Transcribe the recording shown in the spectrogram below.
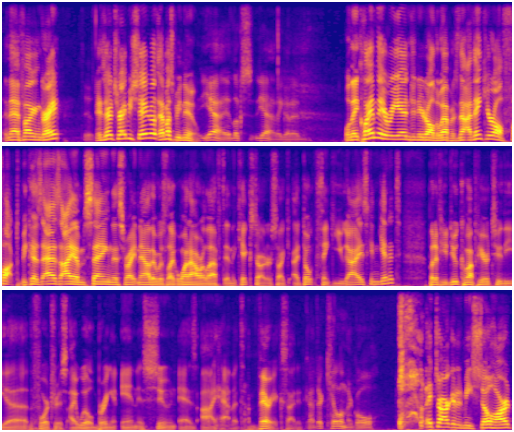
Isn't that fucking great? Is there a trebuchet? That must be new. Yeah, it looks. Yeah, they got a. Well, they claim they re-engineered all the weapons. Now, I think you're all fucked because as I am saying this right now, there was like one hour left in the Kickstarter, so I, I don't think you guys can get it. But if you do come up here to the uh, the fortress, I will bring it in as soon as I have it. I'm very excited. God, they're killing their goal. they targeted me so hard.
